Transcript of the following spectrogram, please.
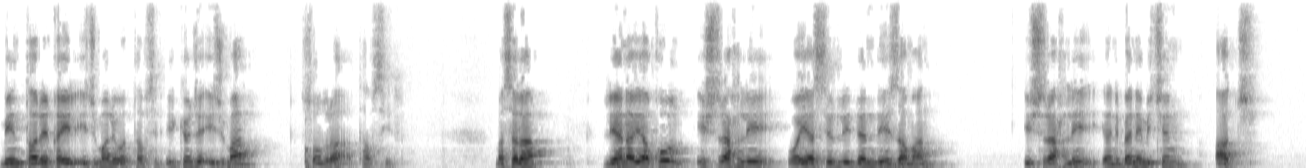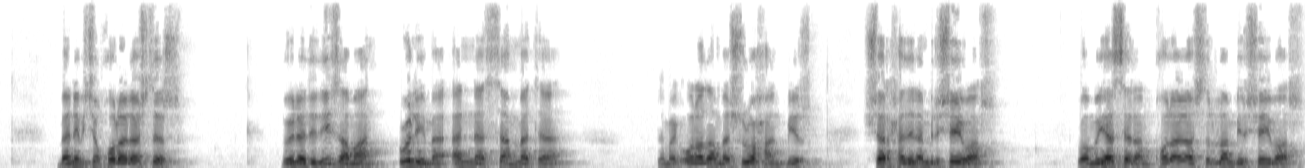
Min tarikayil icmali ve tafsil. İlk önce icmal, sonra tafsil. Mesela لِيَنَا يَقُولْ اِشْرَحْلِ وَيَسِرْلِ dendiği zaman işrahli yani benim için aç. Benim için kolaylaştır. Böyle dediği zaman ulime enne semmete demek orada meşruhan bir şerh edilen bir şey var. Ve müyesseren kolaylaştırılan bir şey var.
